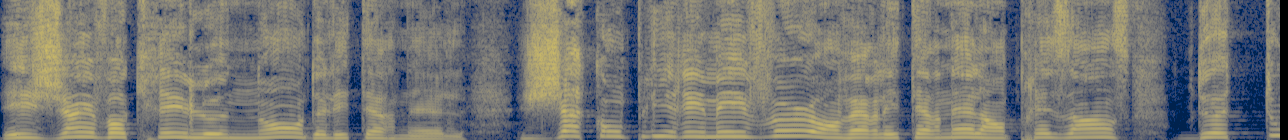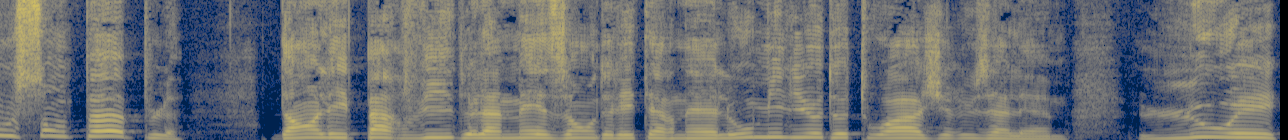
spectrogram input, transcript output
et j'invoquerai le nom de l'Éternel. J'accomplirai mes vœux envers l'Éternel en présence de tout son peuple dans les parvis de la maison de l'Éternel, au milieu de toi, Jérusalem. Louez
